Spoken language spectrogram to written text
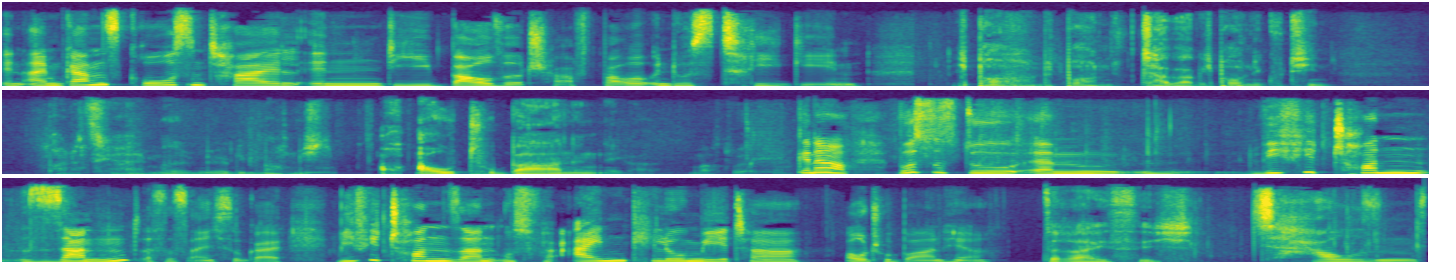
in einem ganz großen Teil in die Bauwirtschaft, Bauindustrie gehen. ich brauche ich brauch Tabak, ich brauche Nikotin. Ich brauche eine Zigarette, Mögi macht mich. Auch Autobahnen, egal. Genau. Wusstest du, ähm, wie viel Tonnen Sand, das ist eigentlich so geil, wie viel Tonnen Sand muss für einen Kilometer Autobahn her? 30. 1000.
